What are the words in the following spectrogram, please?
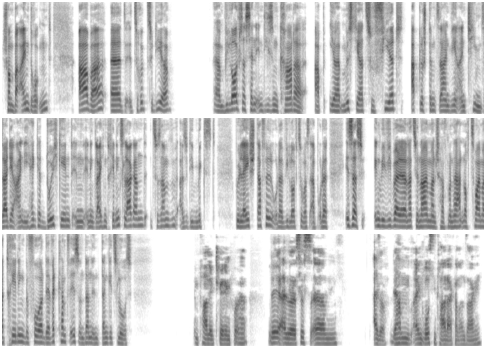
schon beeindruckend. Aber äh, zurück zu dir wie läuft das denn in diesem Kader ab? Ihr müsst ja zu viert abgestimmt sein wie ein Team. Seid ihr eigentlich, hängt ihr durchgehend in, in den gleichen Trainingslagern zusammen, also die Mixed Relay Staffel oder wie läuft sowas ab? Oder ist das irgendwie wie bei der Nationalmannschaft? Man hat noch zweimal Training, bevor der Wettkampf ist und dann, dann geht's los. Im Paniktraining vorher. Nee, also es ist, ähm, also wir haben einen großen Kader, kann man sagen.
